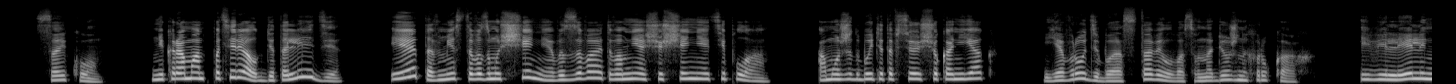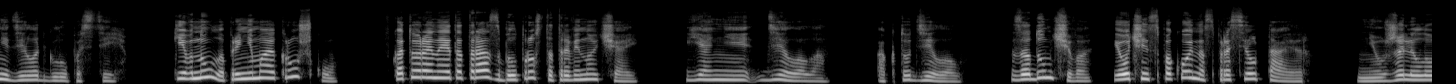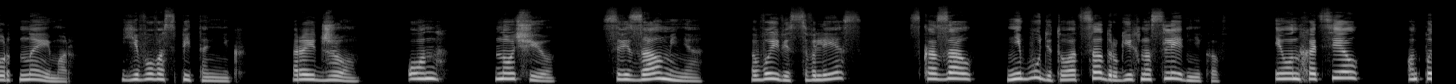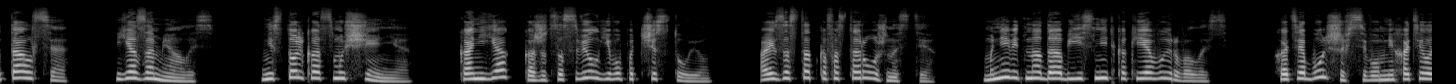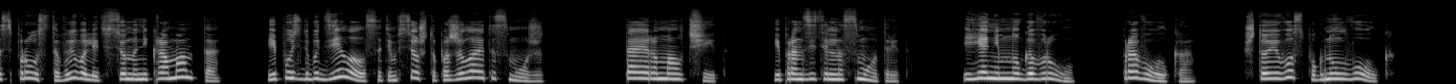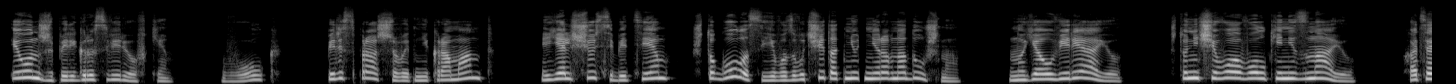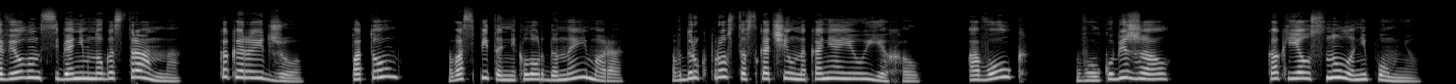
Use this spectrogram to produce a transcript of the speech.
Сайко. Некромант потерял где-то леди, и это вместо возмущения вызывает во мне ощущение тепла. А может быть, это все еще коньяк? Я вроде бы оставил вас в надежных руках. И велели не делать глупостей. Кивнула, принимая кружку, в которой на этот раз был просто травяной чай. Я не делала. А кто делал? Задумчиво и очень спокойно спросил Тайер. Неужели лорд Неймор? Его воспитанник, Рейджо. Он ночью связал меня, вывез в лес, сказал, не будет у отца других наследников. И он хотел, он пытался, я замялась. Не столько от смущения. Коньяк, кажется, свел его подчистую, а из остатков осторожности. Мне ведь надо объяснить, как я вырвалась. Хотя больше всего мне хотелось просто вывалить все на некроманта и пусть бы делал с этим все, что пожелает и сможет. Тайра молчит и пронзительно смотрит. И я немного вру про волка, что его спугнул волк, и он же перегрыз веревки. Волк? Переспрашивает некромант, и я льщу себе тем, что голос его звучит отнюдь неравнодушно. Но я уверяю, что ничего о волке не знаю, хотя вел он себя немного странно, как и Рейджо. Потом воспитанник лорда Неймора вдруг просто вскочил на коня и уехал. А волк? Волк убежал. Как я уснула, не помню.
